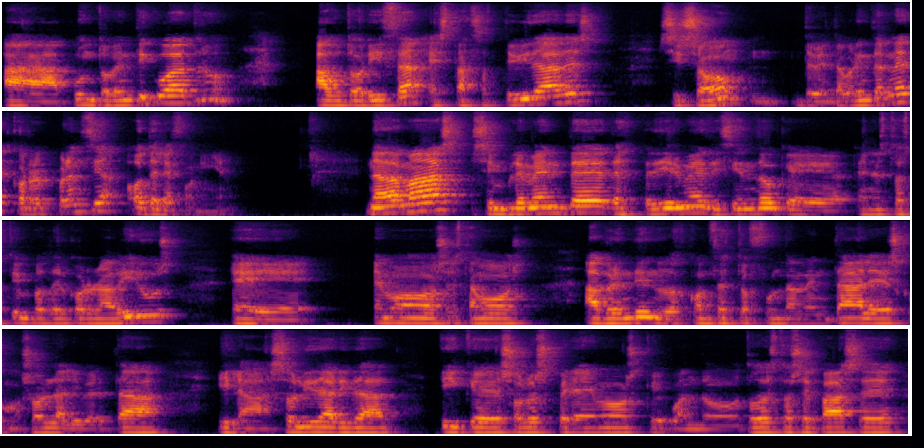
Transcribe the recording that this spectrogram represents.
a punto 24 autoriza estas actividades si son de venta por internet, correspondencia o telefonía. Nada más, simplemente despedirme diciendo que en estos tiempos del coronavirus eh, hemos, estamos aprendiendo dos conceptos fundamentales como son la libertad y la solidaridad y que solo esperemos que cuando todo esto se pase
